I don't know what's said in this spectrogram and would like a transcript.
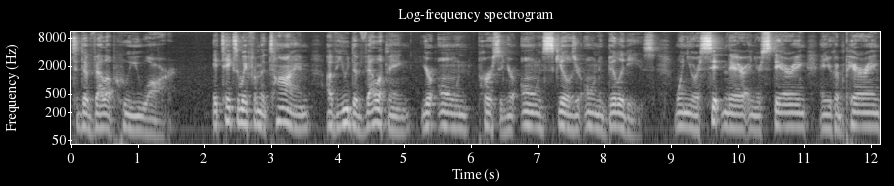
to develop who you are. It takes away from the time of you developing your own person, your own skills, your own abilities when you're sitting there and you're staring and you're comparing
